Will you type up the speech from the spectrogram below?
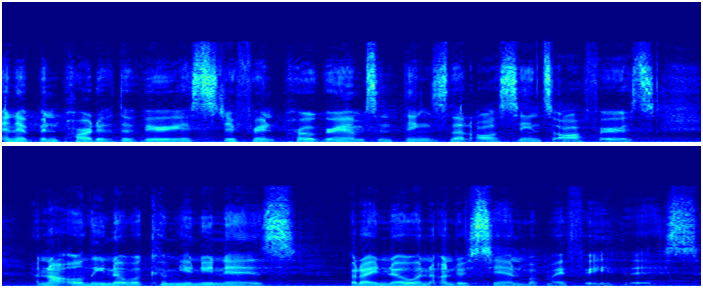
and have been part of the various different programs and things that All Saints offers, I not only know what communion is, but I know and understand what my faith is.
